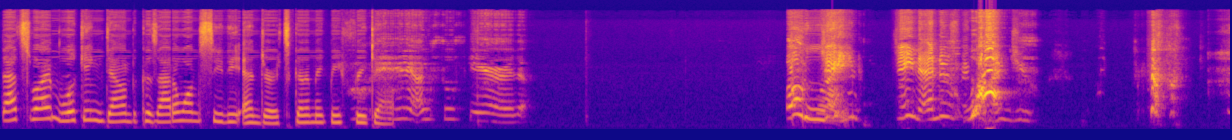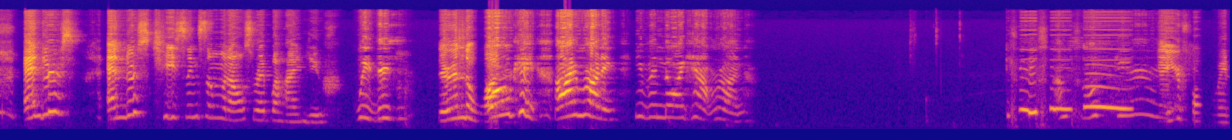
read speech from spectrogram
That's why I'm looking down because I don't want to see the ender. It's gonna make me freak out. I'm so scared. Oh, What? Jane! Jane, Ender's right behind you. Ender's Ender's chasing someone else right behind you. Wait, there's... They're in the oh, water. Okay, I'm running, even though I can't run. I'm so scared. Yeah, you're following.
